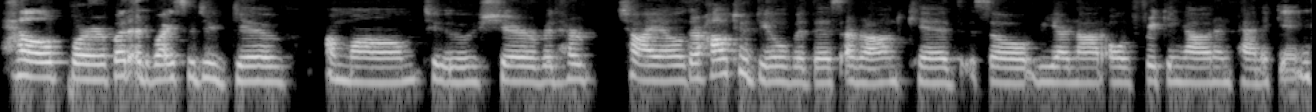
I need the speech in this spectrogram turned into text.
help or what advice would you give a mom to share with her child or how to deal with this around kids so we are not all freaking out and panicking.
